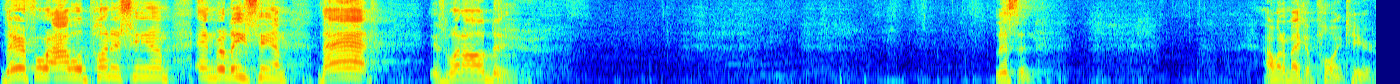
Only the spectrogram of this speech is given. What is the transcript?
Therefore, I will punish him and release him. That is what I'll do. Listen, I want to make a point here.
